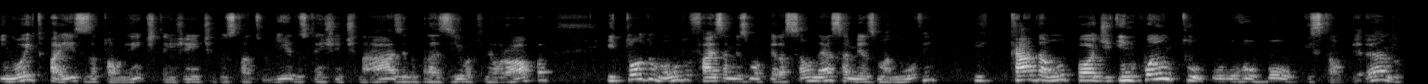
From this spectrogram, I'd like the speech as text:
em oito países atualmente, tem gente dos Estados Unidos, tem gente na Ásia, no Brasil, aqui na Europa, e todo mundo faz a mesma operação nessa mesma nuvem. E cada um pode, enquanto o robô está operando,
